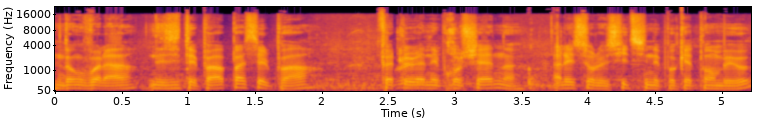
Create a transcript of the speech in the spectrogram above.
donc voilà, n'hésitez pas, passez le pas, Faites-le l'année prochaine. Allez sur le site cinépocket.be.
